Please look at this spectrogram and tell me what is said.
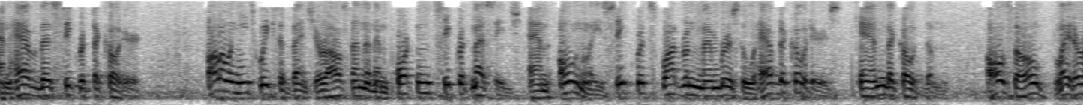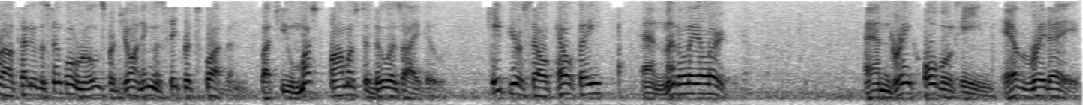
and have this secret decoder. Following each week's adventure, I'll send an important secret message, and only Secret Squadron members who have decoders can decode them. Also, later I'll tell you the simple rules for joining the Secret Squadron, but you must promise to do as I do. Keep yourself healthy and mentally alert. And drink Ovaltine every day.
